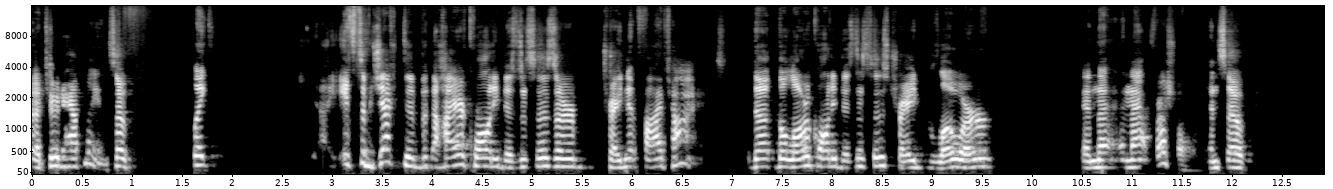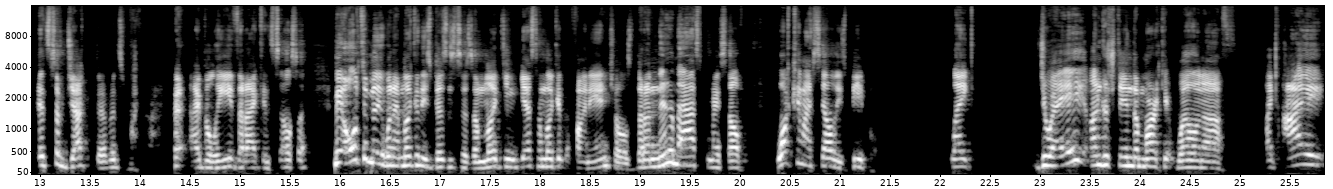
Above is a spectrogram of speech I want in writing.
uh, two and a half million. So, like, it's subjective, but the higher quality businesses are trading at five times. The the lower quality businesses trade lower in that in that threshold, and so it's subjective. It's I believe that I can sell. Some, I mean, ultimately, when I'm looking at these businesses, I'm looking. Yes, I'm looking at the financials, but I'm then asking myself, what can I sell these people? Like, do I understand the market well enough? Like, I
